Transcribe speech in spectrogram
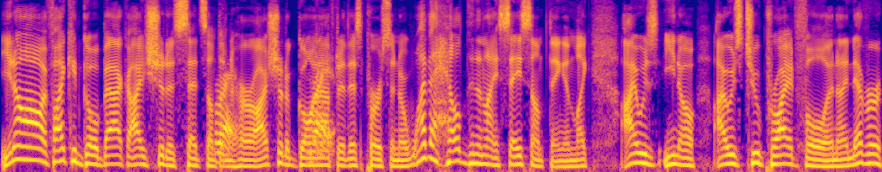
you know, if I could go back, I should have said something to Right. her. I should have gone Right. after this person or why the hell didn't I say something? And like I was, you know, I was too prideful and I never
